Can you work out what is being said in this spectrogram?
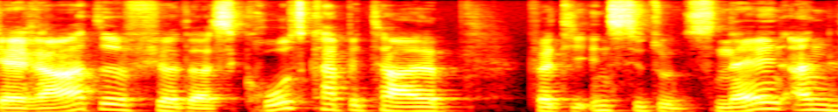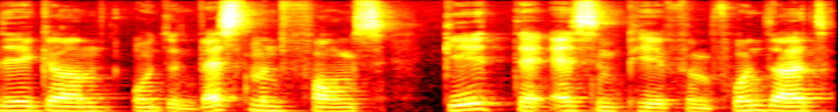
Gerade für das Großkapital, für die institutionellen Anleger und Investmentfonds gilt der SP 500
